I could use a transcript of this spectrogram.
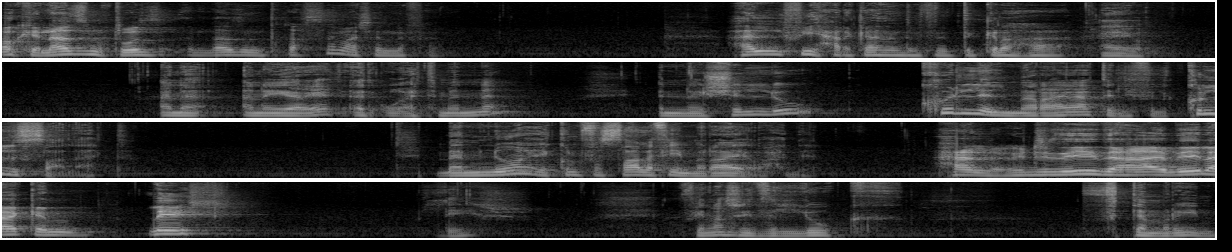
okay لازم توز... لازم تقسم عشان نفهم. هل في حركات أنت تكرهها أيوه. أنا أنا يا ريت وأتمنى إنه يشلوا كل المرايات اللي في كل الصالات. ممنوع يكون في الصالة في مراية واحدة. حلو جديدة هذه لكن ليش؟ ليش؟ في ناس يذلوك في التمرين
